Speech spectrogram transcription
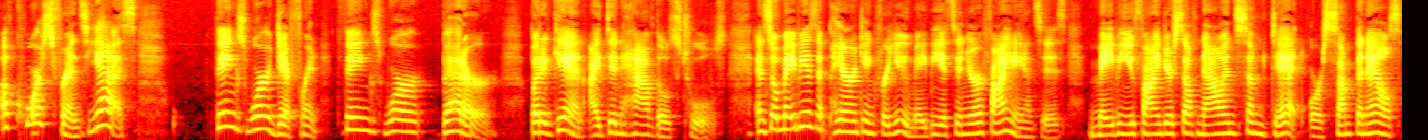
Of course, friends, yes, things were different, things were better. But again, I didn't have those tools. And so maybe isn't parenting for you. Maybe it's in your finances. Maybe you find yourself now in some debt or something else.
